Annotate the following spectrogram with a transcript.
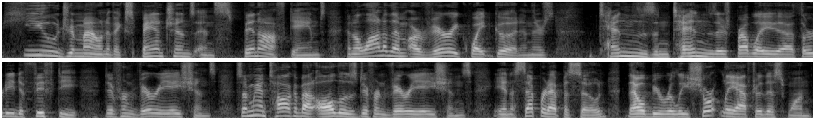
huge amount of expansions and spin-off games and a lot of them are very quite good and there's tens and tens there's probably uh, 30 to 50 different variations. So i'm going to talk about all those different variations in a separate episode that will be released shortly after this one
